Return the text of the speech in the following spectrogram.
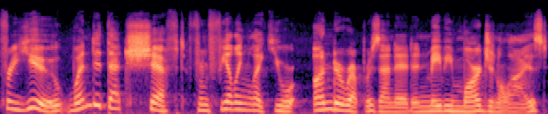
For you, when did that shift from feeling like you were underrepresented and maybe marginalized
